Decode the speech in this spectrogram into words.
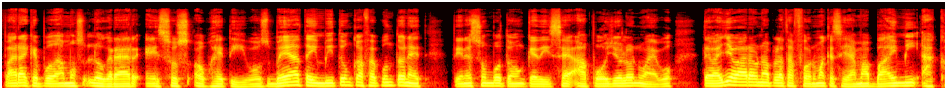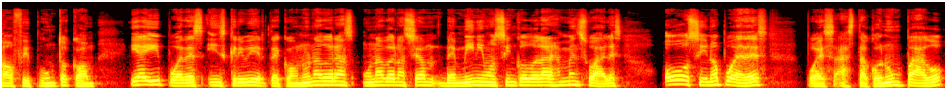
para que podamos lograr esos objetivos. Ve a teinvitouncafé.net, tienes un botón que dice apoyo lo nuevo, te va a llevar a una plataforma que se llama buymeacoffee.com y ahí puedes inscribirte con una, una donación de mínimo 5 dólares mensuales o si no puedes, pues hasta con un pago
